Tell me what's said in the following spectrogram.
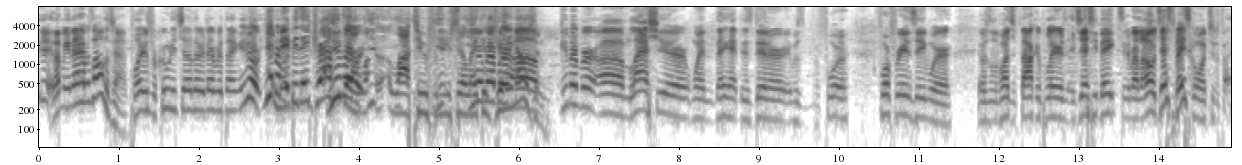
Yeah, I mean that happens all the time. Players recruit each other and everything. You know, you And remember- maybe they drafted you remember- a, you- a Latu from you- UCLA you remember, Jimmy knows um, him. You remember um, last year when they had this dinner? It was before before frenzy where there was a bunch of Falcon players and Jessie Bates, and everybody like, "Oh, Jessie Bates going to the."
